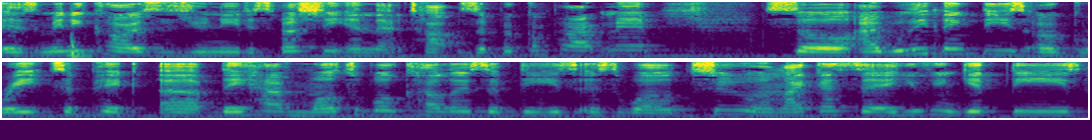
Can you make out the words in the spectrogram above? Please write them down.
as many cards as you need, especially in that top zipper compartment. So I really think these are great to pick up. They have multiple colors of these as well too. And like I said, you can get these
